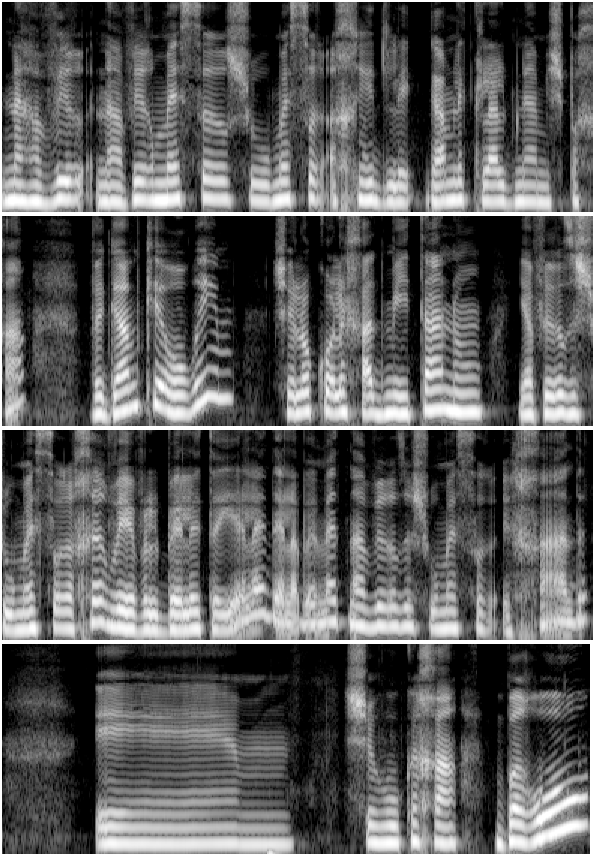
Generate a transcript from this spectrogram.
נעביר, נעביר מסר שהוא מסר אחיד גם לכלל בני המשפחה, וגם כהורים, שלא כל אחד מאיתנו יעביר איזשהו מסר אחר ויבלבל את הילד, אלא באמת נעביר איזשהו מסר אחד, אה, שהוא ככה ברור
